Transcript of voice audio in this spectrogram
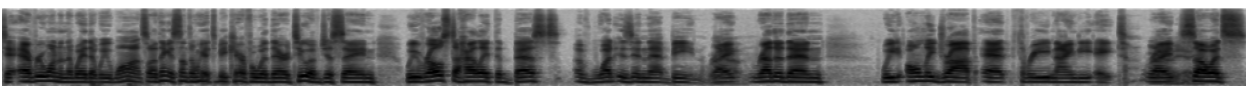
to everyone in the way that we want. So I think it's something we have to be careful with there too, of just saying we roast to highlight the best of what is in that bean, right? Yeah. Rather than we only drop at 398 right? yeah, so it's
